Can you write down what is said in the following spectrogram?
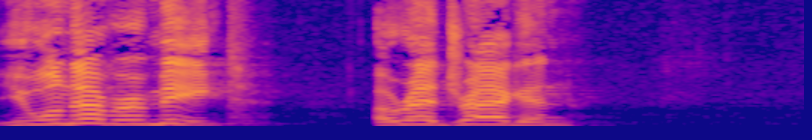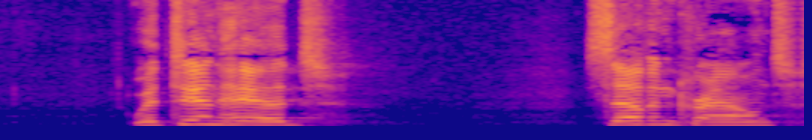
You will never meet a red dragon with 10 heads, seven crowns,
